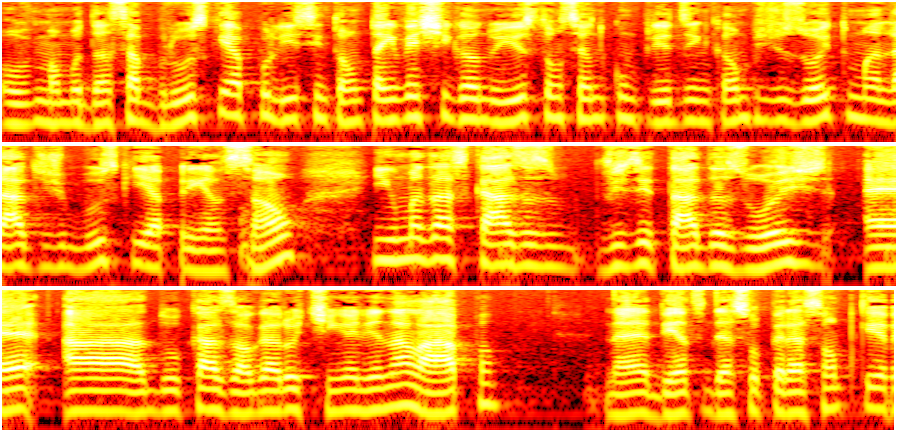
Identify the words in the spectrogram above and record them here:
houve uma mudança brusca e a polícia então está investigando isso, estão sendo cumpridos em Campos 18 mandatos de busca e apreensão e uma das casas visitadas hoje é a do casal Garotinho ali na Lapa, né, dentro dessa operação, porque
